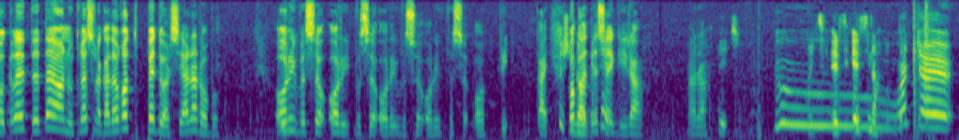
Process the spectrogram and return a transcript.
მოკლედ და ანუ დღეს უნდა გადავიღოთ ბედვარსი, არა რობო. 2 vs 2 vs 2 vs 2 vs 2. კაი, მოკლედ ესე იგი რა. არა. იცი. ერთი ერთი ნახო.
